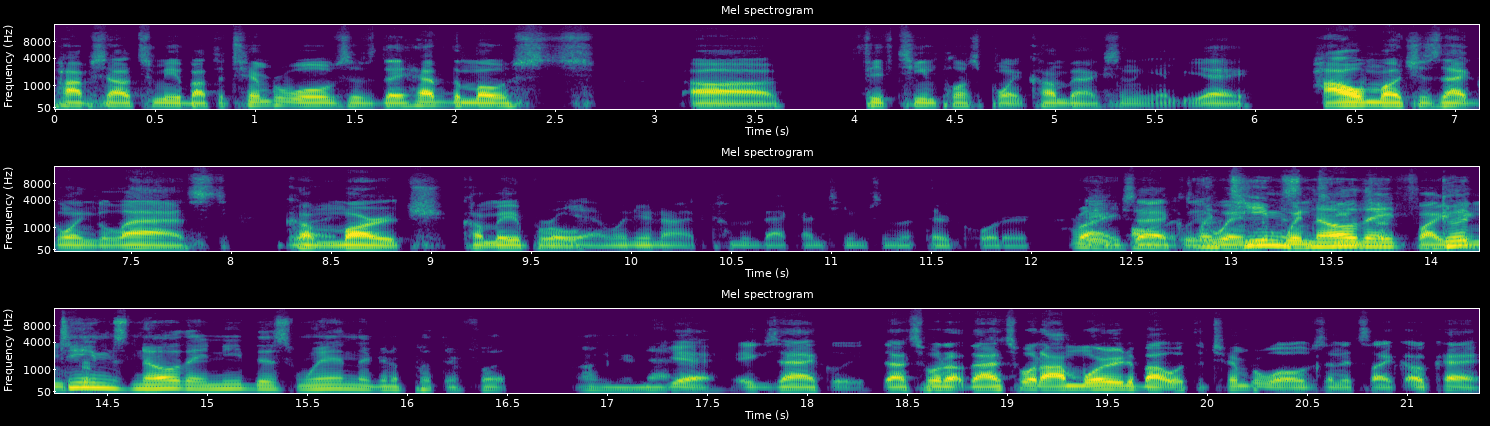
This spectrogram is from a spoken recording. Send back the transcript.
pops out to me about the Timberwolves is they have the most uh 15 plus point comebacks in the NBA. How much is that going to last? come Right. March, come April. Yeah, when you're not coming back on teams in the third quarter. Right, exactly. When, When- teams when know teams they fighting good for- teams know they need this win, they're gonna put their foot on your neck. Yeah, exactly. That's what that's what I'm worried about with the Timberwolves. And it's like, okay,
